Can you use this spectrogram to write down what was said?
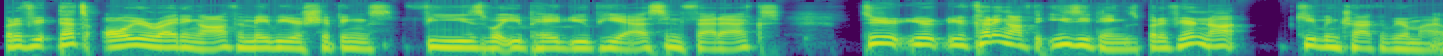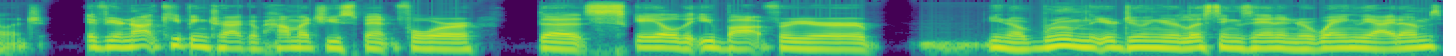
But if that's all you're writing off, and maybe your shipping fees, what you paid UPS and FedEx, so you're, you're, you're cutting off the easy things. But if you're not keeping track of your mileage. If you're not keeping track of how much you spent for the scale that you bought for your you know room that you're doing your listings in and you're weighing the items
